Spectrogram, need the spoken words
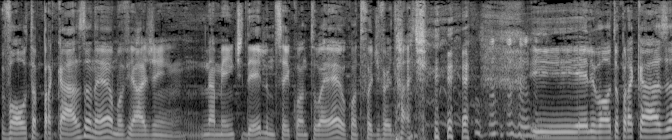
volta para casa né? Uma viagem na mente dele, não sei quanto é ou quanto foi de verdade. e ele volta para casa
